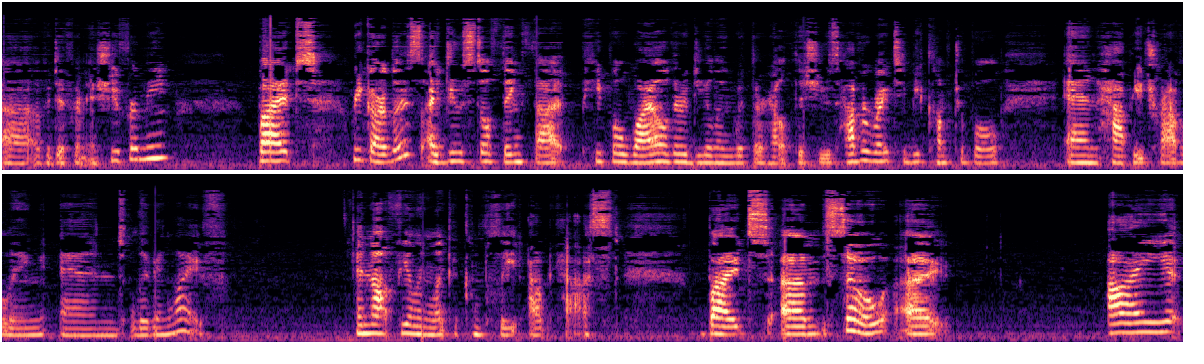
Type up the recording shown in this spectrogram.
uh, of a different issue for me. But regardless, I do still think that people, while they're dealing with their health issues, have a right to be comfortable and happy traveling and living life and not feeling like a complete outcast. But um, so uh, I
